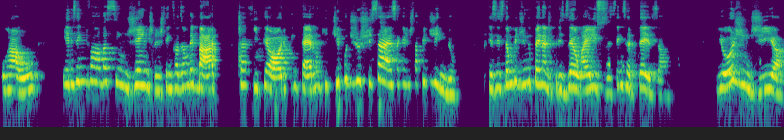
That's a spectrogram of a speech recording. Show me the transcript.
o Raul, e ele sempre falava assim, gente, a gente tem que fazer um debate aqui teórico interno, que tipo de justiça é essa que a gente está pedindo? Porque vocês estão pedindo pena de prisão, é isso? Vocês têm certeza? E hoje em dia,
